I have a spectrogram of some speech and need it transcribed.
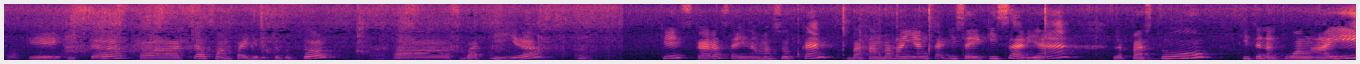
Okey, kita kacau sampai dia betul-betul uh, sebati ya. Okey, sekarang saya nak masukkan bahan-bahan yang tadi saya kisar ya. Lepas tu kita nak tuang air.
